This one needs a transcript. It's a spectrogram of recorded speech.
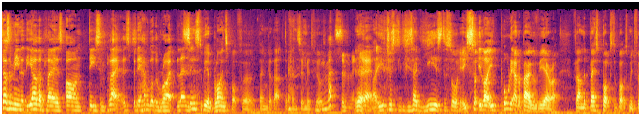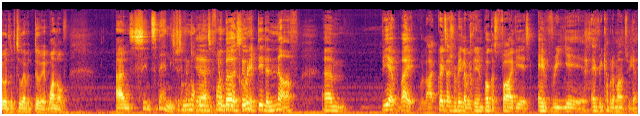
Doesn't mean that the other players aren't decent players, but they haven't got the right blend. seems to be a blind spot for Wenger that defensive midfield. massively. Yeah, Yeah, like he's just he's had years to sort it. He's sort- like he pulled it out of the bag with Vieira, found the best box to box midfielder to ever do it, one of. And since then, he's just not been able to find Gilbert the grit. did enough. Um, but yeah, mate, like Great Touch for Big we're doing podcasts five years. Every year, every couple of months, we go, do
